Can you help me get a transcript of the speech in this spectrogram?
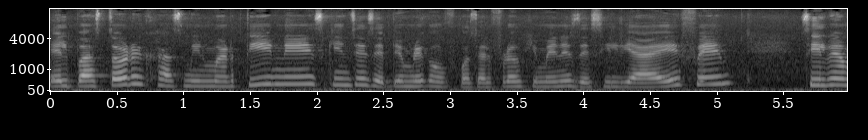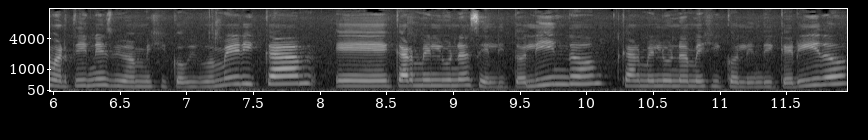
El Pastor, Jazmín Martínez. 15 de septiembre con José Alfredo Jiménez de Silvia F. Silvia Martínez, Viva México, Viva América. Eh, Carmen Luna, Cielito Lindo. Carmen Luna, México Lindo y Querido.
